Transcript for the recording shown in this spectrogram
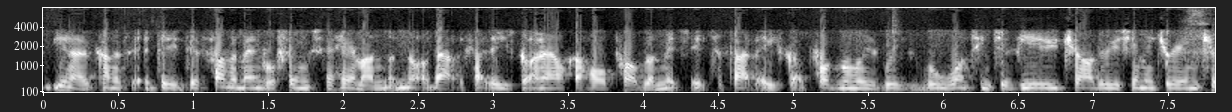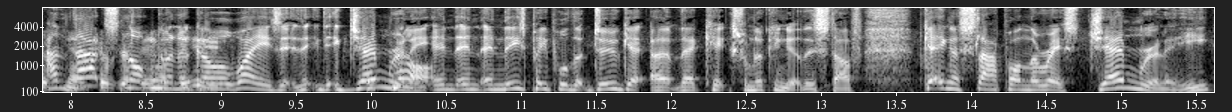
you know, kind of the, the fundamental things for him are not about the fact that he's got an alcohol problem. It's, it's the fact that he's got a problem with, with wanting to view child abuse imagery and, chil- And you know, that's not going to go away, is it? It- it- Generally, in, in, in these people that do get uh, their kicks from looking at this stuff, getting a slap on the wrist generally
